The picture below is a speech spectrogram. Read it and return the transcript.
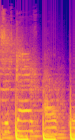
should give up.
